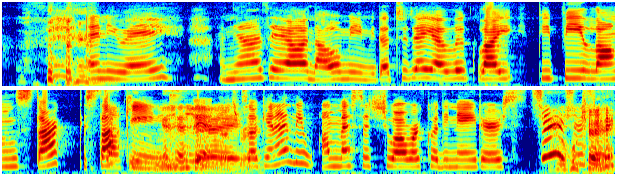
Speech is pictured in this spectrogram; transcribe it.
anyway, 안녕하세요. 나오미입니다. Today I look like Pippi long stock stockings. stockings. yeah, right. So can I leave a message to our coordinators? Sure, sure, sure.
